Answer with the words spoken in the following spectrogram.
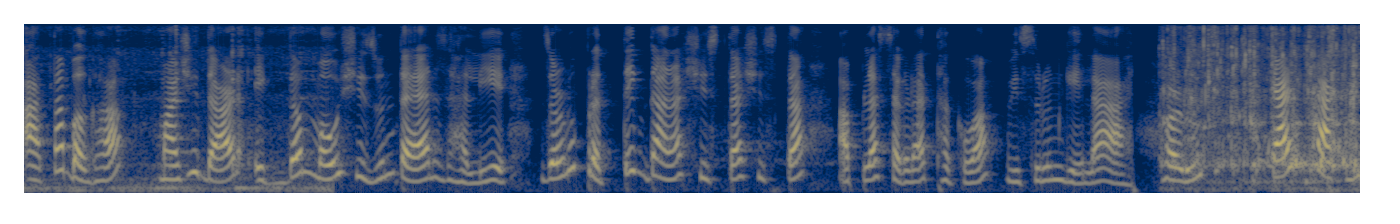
आता बघा माझी डाळ एकदम मऊ शिजून तयार झालीये. जणू प्रत्येक दाणा शिजता शिजता आपला सगळा थकवा विसरून गेला आहे. हळूच त्यात टाकली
